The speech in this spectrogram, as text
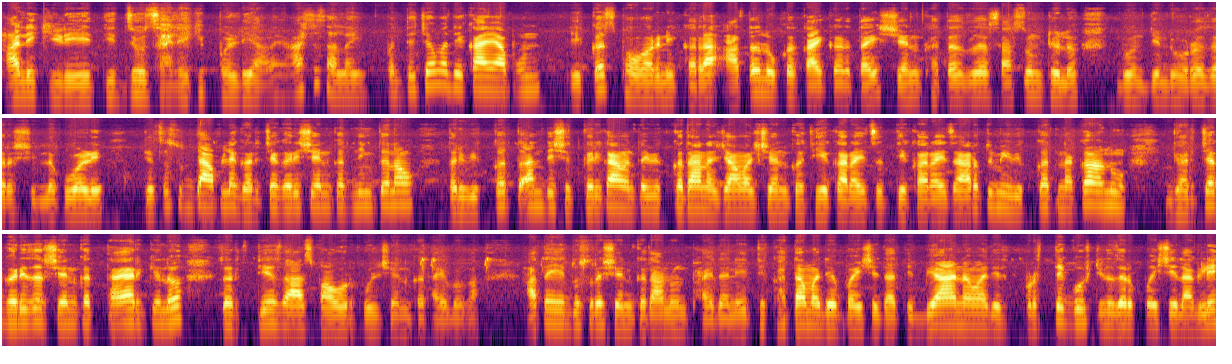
आले किडे ती जो झाले की पडली आळाई असं झालंय. पण त्याच्यामध्ये काय आपण एकच फवारणी करा. आता लोक काय करताय? शेणखतात जर सासून ठेवलं दोन तीन ढोरं जर शिल्लक वळले त्याचं सुद्धा आपल्या घरच्या घरी शेणखत निघतं ना हो. तर विकत आणते शेतकरी काय म्हणतात विकत आणायचे आम्हाला शेणखत हे करायचं ते करायचं. अरे तुम्ही विकत नका आणू. घरच्या घरी जर शेणखत तयार केलं तर तेच आज पॉवरफुल शेणखत आहे बघा. आता हे दुसरं शेणखत आणून फायदा नाही. ते खतामध्ये पैसे जाते बियाणामध्ये प्रत्येक गोष्टीला जर पैसे लागले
